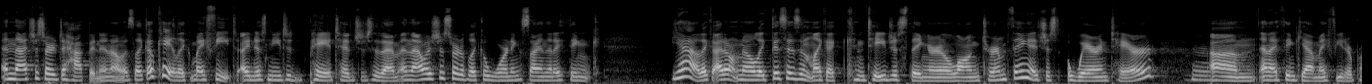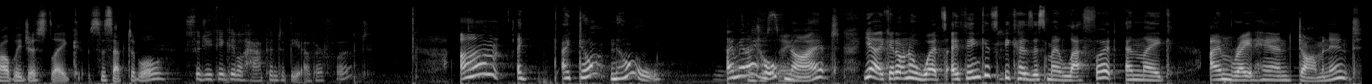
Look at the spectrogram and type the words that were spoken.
and that just started to happen. And I was like, okay, like my feet, I just need to pay attention to them. And that was just sort of like a warning sign that I think, yeah, like I don't know, like this isn't like a contagious thing or a long term thing. It's just a wear and tear. Um, and I think, yeah, my feet are probably just like susceptible. So do you think it'll happen to the other foot? Um, I I don't know. I mean, I hope not. Yeah, like I don't know what's. I think it's because it's my left foot and like I'm right hand dominant.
